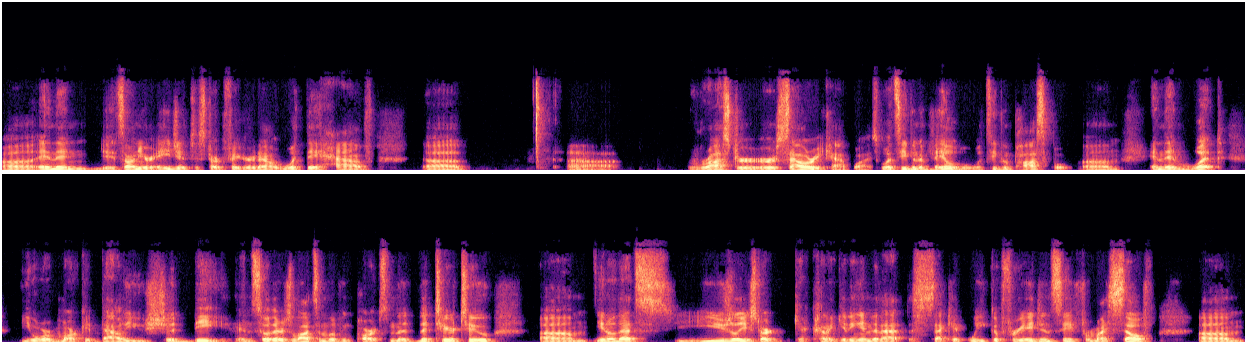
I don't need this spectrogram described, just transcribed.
uh, and then it's on your agent to start figuring out what they have uh, uh, roster or salary cap wise what's even available what's even possible um, and then what your market value should be. And so there's lots of moving parts and the, the tier two um, you know that's usually you start get, kind of getting into that second week of free agency for myself um,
